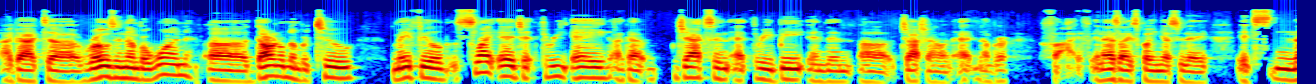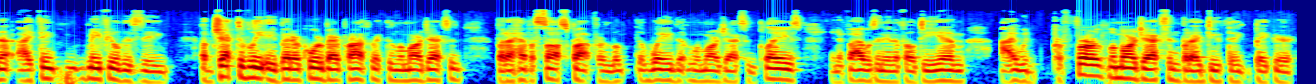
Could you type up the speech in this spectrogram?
I got uh, Rosen number one, uh, Darnold number two, Mayfield slight edge at 3A. I got Jackson at 3B, and then uh, Josh Allen at number five. And as I explained yesterday, it's not, I think Mayfield is a objectively a better quarterback prospect than Lamar Jackson, but I have a soft spot for the way that Lamar Jackson plays. And if I was an NFL GM, I would prefer Lamar Jackson, but I do think Baker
